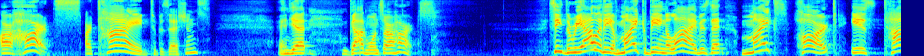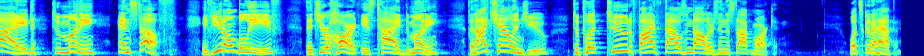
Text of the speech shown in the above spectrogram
Our hearts are tied to possessions, and yet God wants our hearts. See, the reality of Mike being alive is that Mike's heart is tied to money and stuff. If you don't believe that your heart is tied to money, then I challenge you to put two to five thousand dollars in the stock market. What's going to happen?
